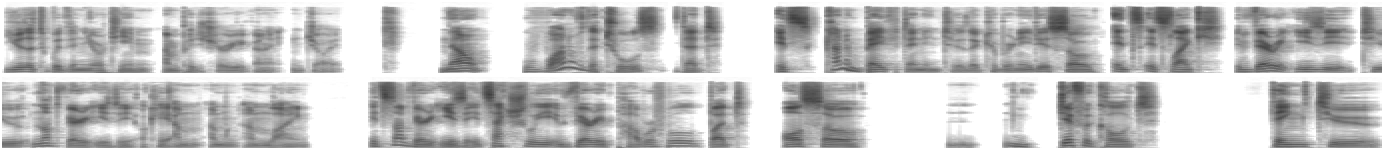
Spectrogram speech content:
use it within your team. I'm pretty sure you're gonna enjoy it. Now, one of the tools that it's kind of baked in into the Kubernetes. So it's it's like very easy to not very easy. Okay, I'm I'm I'm lying. It's not very easy. It's actually very powerful, but also difficult thing to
